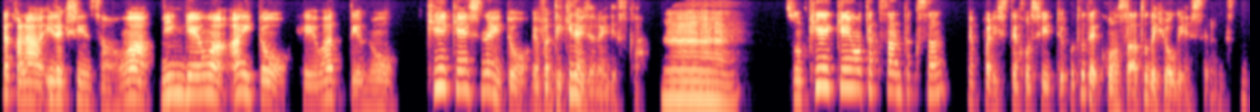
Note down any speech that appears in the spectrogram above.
だから、井崎慎さんは人間は愛と平和っていうのを経験しないとやっぱできないじゃないですか。うん。その経験をたくさんたくさんやっぱりしてほしいということでコンサートで表現してるんですね。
